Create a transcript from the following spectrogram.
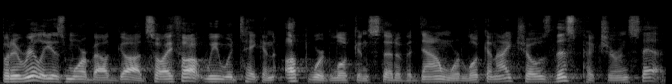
But it really is more about God. So I thought we would take an upward look instead of a downward look, and I chose this picture instead.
